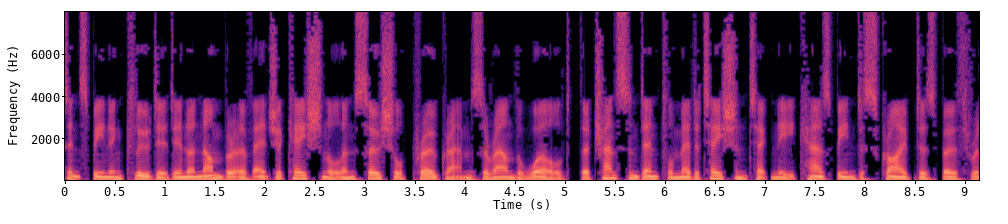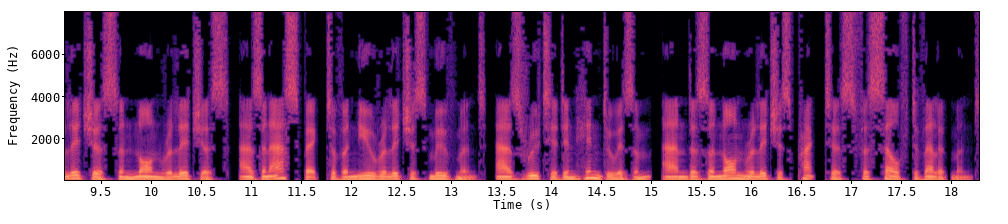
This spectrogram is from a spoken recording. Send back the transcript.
since been included in a number of educational and social programs around the world. The Transcendental Meditation technique has been described as both religious and non religious, as an aspect of a new religious movement, as rooted in Hinduism, and as a non religious practice for self development.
